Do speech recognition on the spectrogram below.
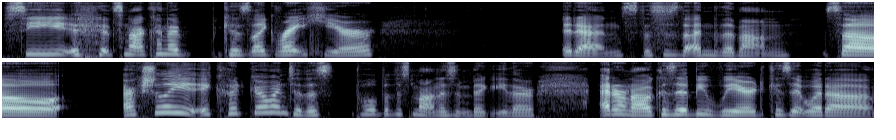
See, it's not gonna, because like right here, it ends. This is the end of the mountain. So, actually, it could go into this pool, but this mountain isn't big either. I don't know, because it'd be weird, because it would, uh,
